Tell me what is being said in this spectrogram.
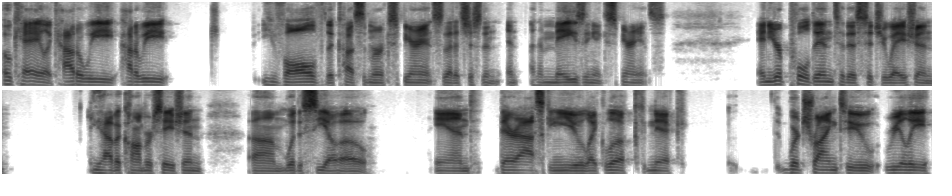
okay, like how do we how do we evolve the customer experience so that it's just an, an, an amazing experience and you're pulled into this situation, you have a conversation um, with a COO, and they're asking you, like, "Look, Nick, we're trying to really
